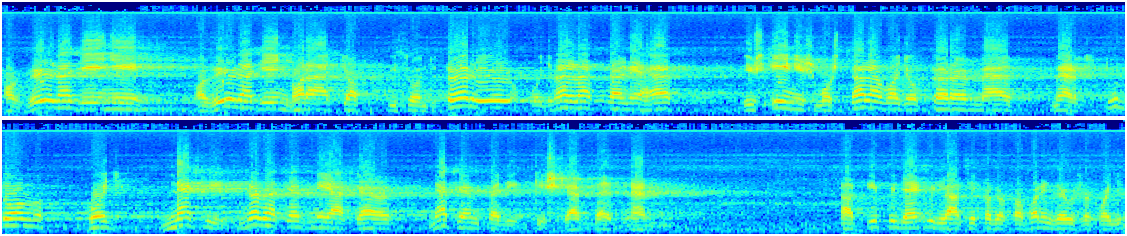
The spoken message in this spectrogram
a vőlegényé, a vőlegény barátja viszont örül, hogy mellette lehet, és én is most tele vagyok örömmel, mert tudom, hogy neki növekednie kell, nekem pedig kisebbednem. Hát itt ugye úgy látszik azok a farizeusok, vagy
